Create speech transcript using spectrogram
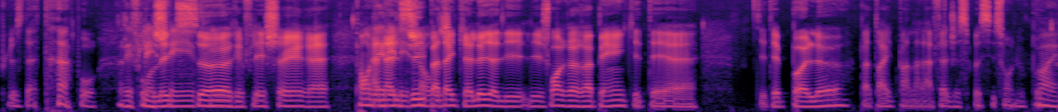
plus de temps pour, pour Réfléchir. lire tout ça, réfléchir. euh, analyser. Peut-être que là, il y a les, les joueurs européens qui étaient, euh, qui étaient pas là, peut-être pendant la fête, je sais pas s'ils sont là ou pas. Ouais.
